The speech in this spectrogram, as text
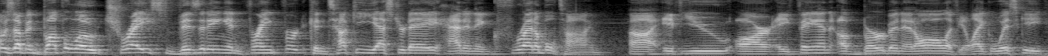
was up in Buffalo Trace visiting in Frankfort, Kentucky yesterday. Had an incredible time. Uh, if you are a fan of bourbon at all, if you like whiskey,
